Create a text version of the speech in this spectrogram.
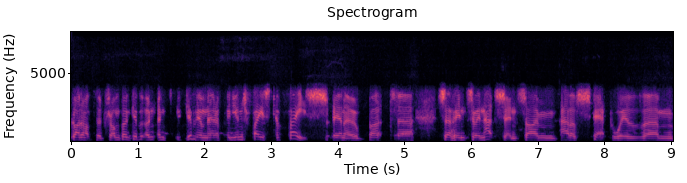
gone up to Trump and, give, and, and given him their opinions face to face, you know. But uh, so in so in that sense, I'm out of step with um,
